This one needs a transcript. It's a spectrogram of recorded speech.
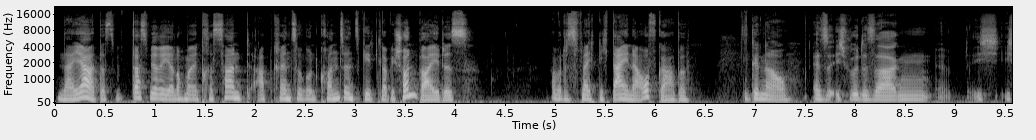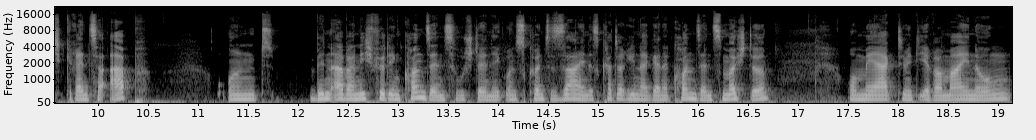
Naja, das, das wäre ja nochmal interessant. Abgrenzung und Konsens geht, glaube ich, schon beides. Aber das ist vielleicht nicht deine Aufgabe. Genau. Also ich würde sagen, ich, ich grenze ab und bin aber nicht für den Konsens zuständig. Und es könnte sein, dass Katharina gerne Konsens möchte und merkt mit ihrer Meinung,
